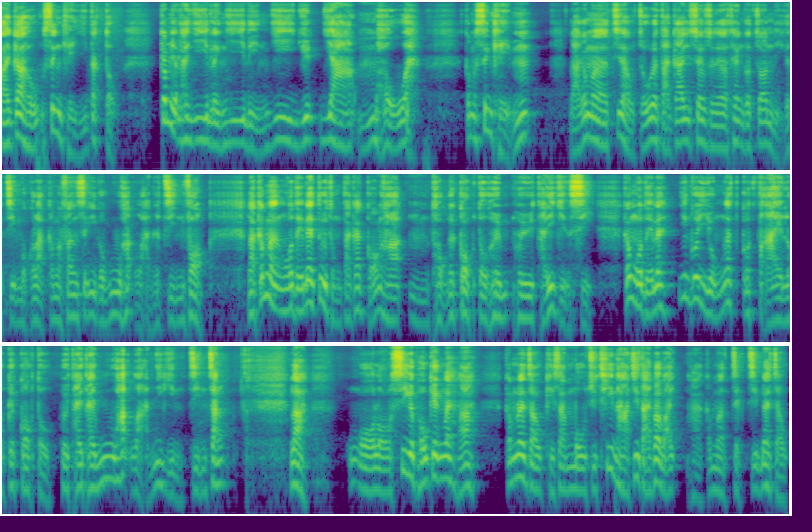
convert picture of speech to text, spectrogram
大家好，星期二得到，今日係二零二二年二月廿五號啊，咁啊星期五，嗱咁啊朝頭早咧，大家相信有聽過 Johnny 嘅節目噶啦，咁啊分析呢個烏克蘭嘅戰況，嗱咁啊我哋咧都要同大家講下唔同嘅角度去去睇件事，咁我哋咧應該用一個大陸嘅角度去睇睇烏克蘭呢件戰爭，嗱俄羅斯嘅普京咧嚇。咁咧就其實冒住天下之大不韙。嚇，咁啊直接咧就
